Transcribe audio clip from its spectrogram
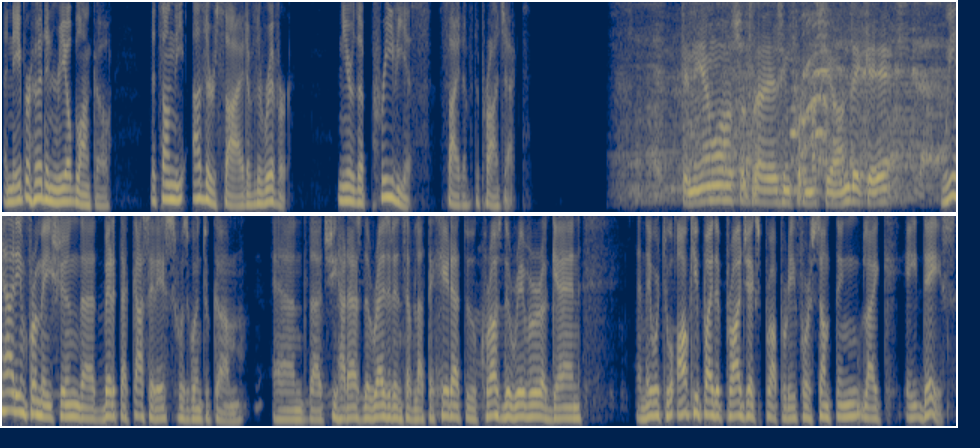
a neighborhood in Rio Blanco that's on the other side of the river, near the previous site of the project. Teníamos otra vez información de que We had information that Berta Cáceres was going to come and that she had asked the residents of La Tejera to cross the river again and they were to occupy the project's property for something like eight days.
